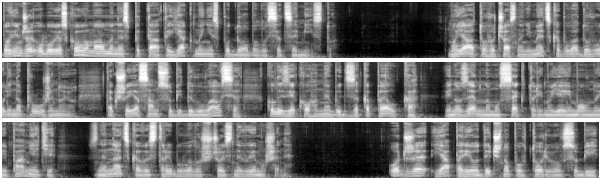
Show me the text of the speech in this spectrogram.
Бо він же обов'язково мав мене спитати, як мені сподобалося це місто. Моя тогочасна німецька була доволі напруженою, так що я сам собі дивувався, коли з якого-небудь закапелка в іноземному секторі моєї мовної пам'яті зненацька вистрибувало щось невимушене. Отже, я періодично повторював собі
